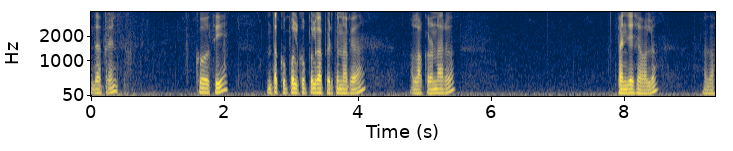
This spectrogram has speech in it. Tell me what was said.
ఇదా ఫ్రెండ్స్. కోసి అంత కుప్పలు కుప్పలుగా పెడుతున్నారు కదా. వాళ్ళు అక్కడ ఉన్నారు. పనిచేసేవాళ్ళు అదా.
